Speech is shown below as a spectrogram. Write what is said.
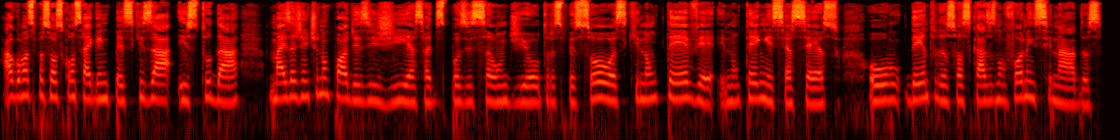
algumas pessoas conseguem pesquisar, estudar, mas a gente não pode exigir essa disposição de outras pessoas que não teve, não têm esse acesso ou dentro das suas casas não foram ensinadas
